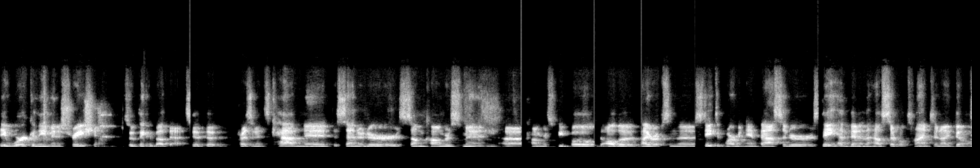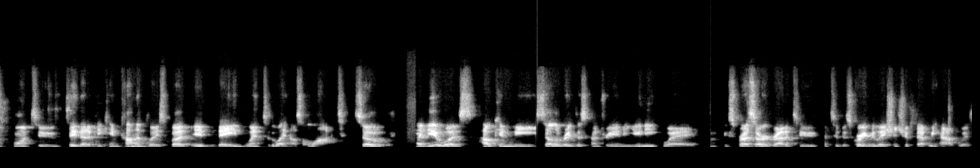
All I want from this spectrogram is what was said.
they work in the administration. So think about that. The, the president's cabinet, the senators, some congressmen, uh, congresspeople, all the higher ups in the State Department, ambassadors, they have been in the House several times. And I don't want to say that it became commonplace, but it, they went to the White House a lot. So the idea was how can we celebrate this country in a unique way express our gratitude to this great relationship that we have with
